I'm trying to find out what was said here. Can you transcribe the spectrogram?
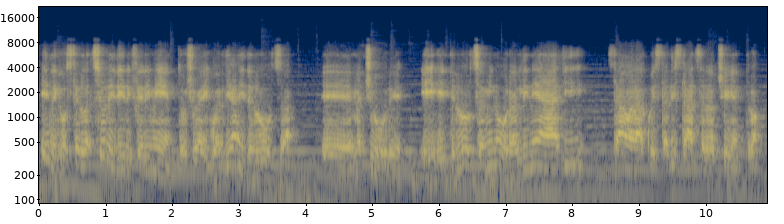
e le costellazioni di riferimento, cioè i guardiani dell'Ursa eh, maggiore e, e dell'Ursa minore allineati, stavano a questa distanza dal centro.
